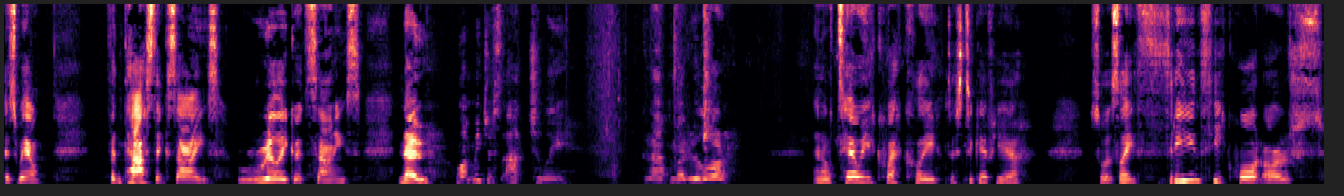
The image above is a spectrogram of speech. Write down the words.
as well. Fantastic size. Really good size. Now, let me just actually grab my ruler. And I'll tell you quickly, just to give you. So it's like three and three quarters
